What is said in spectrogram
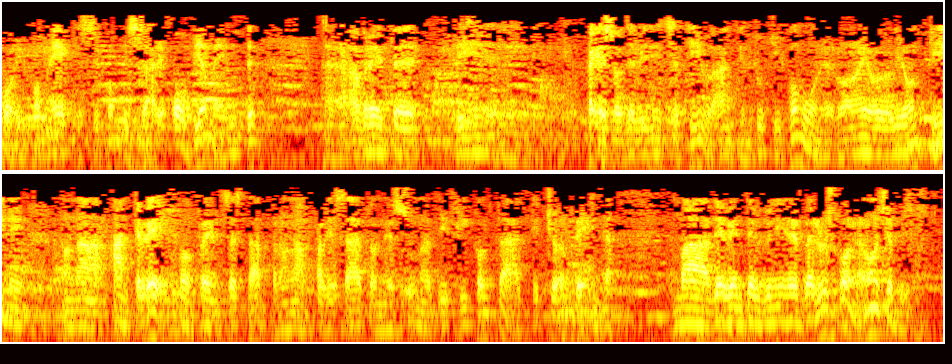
voi come ex commissari ovviamente eh, avrete peso dell'iniziativa anche in tutti i comuni, l'onorevole Leontini ha, anche lei in conferenza stampa non ha palesato nessuna difficoltà che ciò avvenga, ma deve intervenire Berlusconi, non c'è bisogno.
